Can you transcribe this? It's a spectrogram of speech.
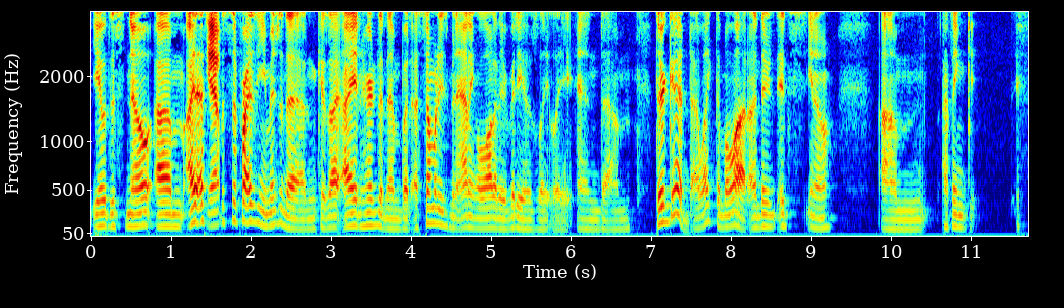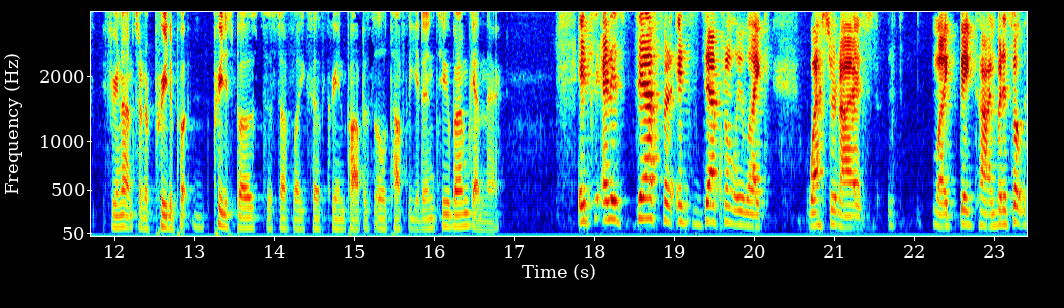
Yeah, with the snow. Um, I, that's Yep. surprising you mentioned that, Adam, because I, I hadn't heard of them, but uh, somebody's been adding a lot of their videos lately, and um, they're good. I like them a lot. Uh, they're, it's you know, um, I think if if you're not sort of predip- predisposed to stuff like South Korean pop, it's a little tough to get into, but I'm getting there. It's and it's definitely it's definitely like westernized, like big time. But it's so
